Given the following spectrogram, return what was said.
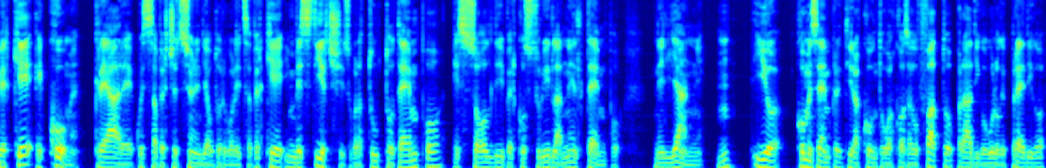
perché e come creare questa percezione di autorevolezza? Perché investirci soprattutto tempo e soldi per costruirla nel tempo, negli anni. Hm? Io, come sempre, ti racconto qualcosa che ho fatto, pratico quello che predico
